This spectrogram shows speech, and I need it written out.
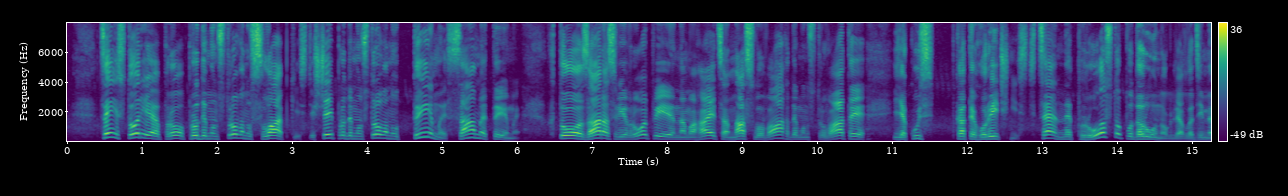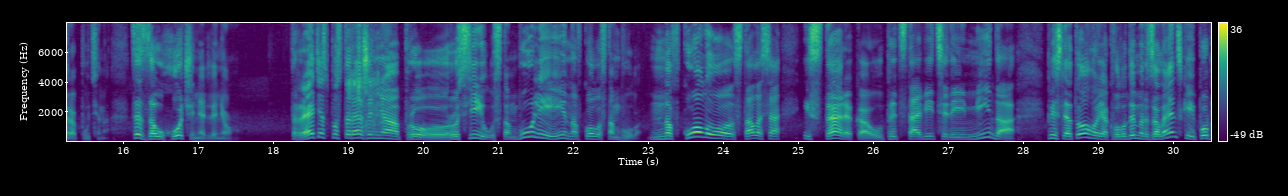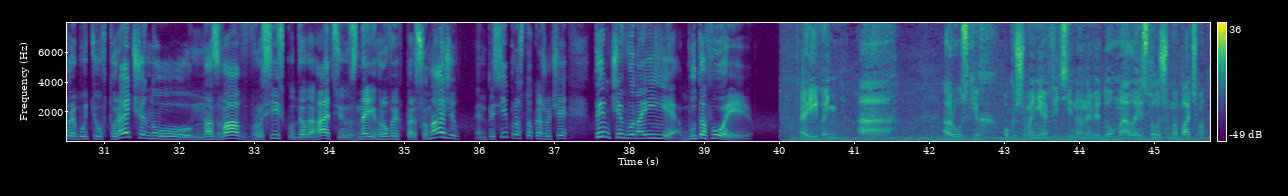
Це історія про продемонстровану слабкість і ще й продемонстровану тими, саме тими, хто зараз в Європі намагається на словах демонструвати якусь категоричність. Це не просто подарунок для Владимира Путіна, це заохочення для нього. Третє спостереження про Росію у Стамбулі і навколо Стамбула. Навколо сталася істерика у представителі МІДа після того, як Володимир Зеленський по прибуттю в Туреччину назвав російську делегацію з неігрових персонажів, NPC, просто кажучи, тим, чим вона і є бутафорією. Рівень а, русських поки що мені офіційно невідомий, але із того, що ми бачимо,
